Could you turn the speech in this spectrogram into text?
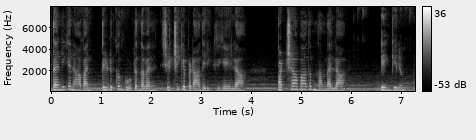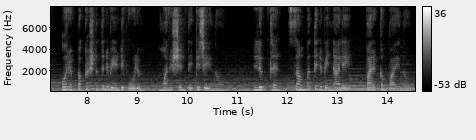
ധനികനാവാൻ തിടുക്കം കൂട്ടുന്നവൻ ശിക്ഷിക്കപ്പെടാതിരിക്കുകയില്ല. പക്ഷാപാതം നന്നല്ല. എങ്കിലും ഒരപ്പക്കഷ്ണത്തിനു വേണ്ടി പോലും മനുഷ്യൻ തെറ്റു ചെയ്യുന്നു. ലുബ്ധൻ സമ്പത്തിനു പിന്നാലെ പരക്കം പായുന്നു.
